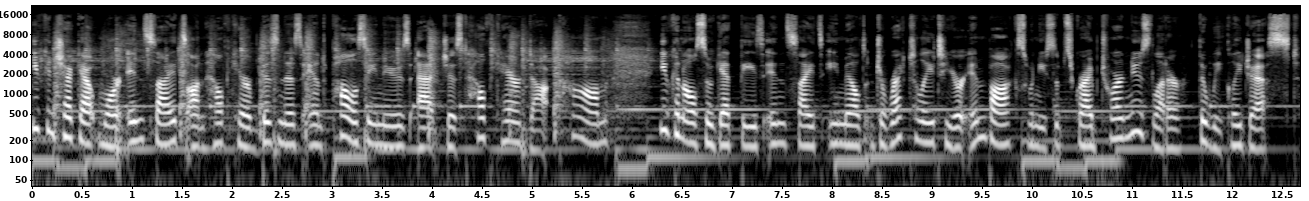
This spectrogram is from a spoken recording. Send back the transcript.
You can check out more insights on healthcare business and policy news at gisthealthcare.com. You can also get these insights emailed directly to your inbox when you subscribe to our newsletter, The Weekly Gist.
